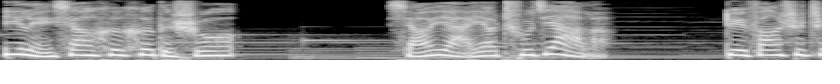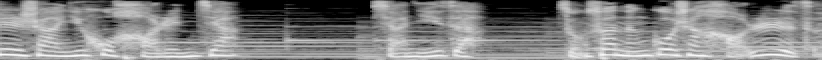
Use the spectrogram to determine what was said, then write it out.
一脸笑呵呵地说：“小雅要出嫁了，对方是镇上一户好人家，小妮子总算能过上好日子。”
